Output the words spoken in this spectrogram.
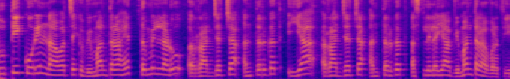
तुतीकोरीन नावाचं एक विमानतळ आहे. तमिळनाडू राज्याच्या अंतर्गत या राज्याच्या अंतर्गत असलेल्या या विमानतळावरती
